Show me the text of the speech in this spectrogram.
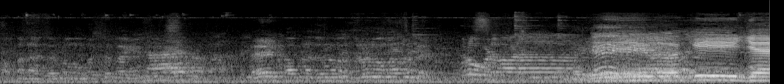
બાપાના ચરણોમાં મસ્તક લાગી. બાપાના ચરણોમાં ચરણોમાં મસ્તક દેવ કી જય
